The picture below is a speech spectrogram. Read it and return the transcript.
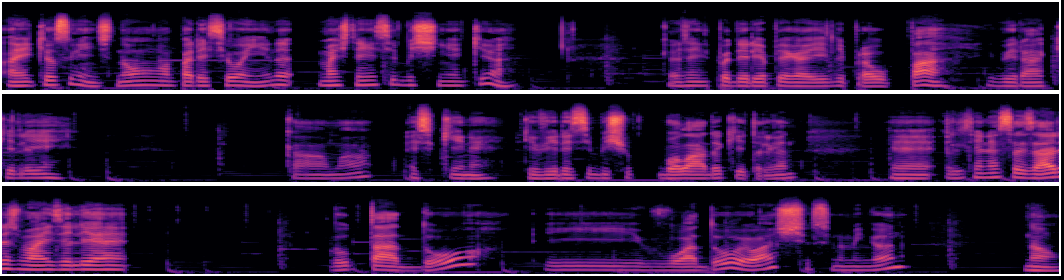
Aí que é o seguinte, não apareceu ainda, mas tem esse bichinho aqui, ó. Que a gente poderia pegar ele pra upar e virar aquele... Calma. Esse aqui, né? Que vira esse bicho bolado aqui, tá ligado? É, ele tem nessas áreas, mas ele é... Lutador e voador, eu acho, se não me engano. Não.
